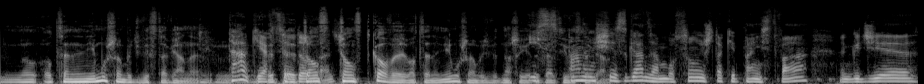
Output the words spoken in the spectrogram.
no, oceny nie muszą być wystawiane. Tak, ja Te- chcę Te dodać- cząstkowe oceny nie muszą być w naszej I edukacji z panem wystawiane. się zgadzam, bo są już takie państwa, gdzie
